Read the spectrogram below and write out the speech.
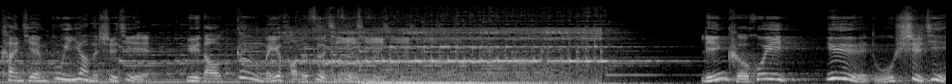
看见不一样的世界，遇到更美好的自己。林可辉阅读世界。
